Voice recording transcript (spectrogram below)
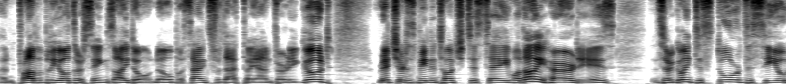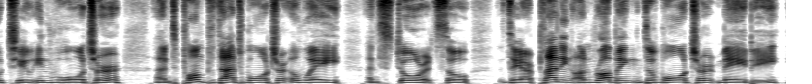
and probably other things I don't know. But thanks for that, Diane. Very good. Richard has been in touch to say what I heard is they're going to store the CO2 in water and pump that water away and store it. So they are planning on robbing the water, maybe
